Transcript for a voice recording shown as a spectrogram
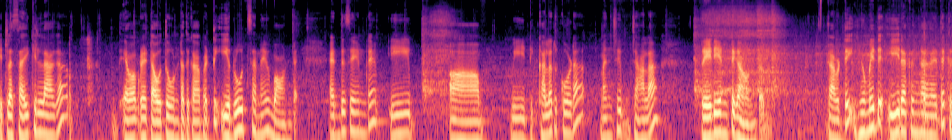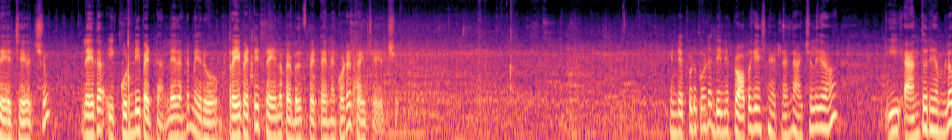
ఇట్లా సైకిల్ లాగా ఎవాపరేట్ అవుతూ ఉంటుంది కాబట్టి ఈ రూట్స్ అనేవి బాగుంటాయి. అట్ ది సేమ్ టైం ఈ వీటి కలర్ కూడా మంచి చాలా రేడియంట్గా ఉంటుంది. కాబట్టి హ్యూమిడ్ ఈ రకంగా అయితే క్రియేట్ చేయొచ్చు. లేదా ఈ కుండీ పెట్టాను. లేదంటే మీరు ట్రే పెట్టి ట్రేలో పెబల్స్ పెట్టైనా కూడా ట్రై చేయొచ్చు. అండ్ ఎప్పుడు కూడా దీన్ని ప్రాపగేషన్ ఎట్లా అంటే యాక్చువల్గా ఈ యాంథోరియంలో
